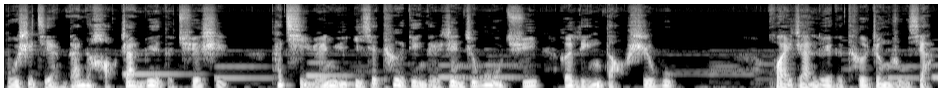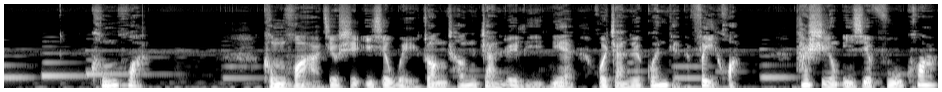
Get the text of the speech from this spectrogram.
不是简单的好战略的缺失，它起源于一些特定的认知误区和领导失误。坏战略的特征如下：空话，空话就是一些伪装成战略理念或战略观点的废话。他使用一些浮夸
